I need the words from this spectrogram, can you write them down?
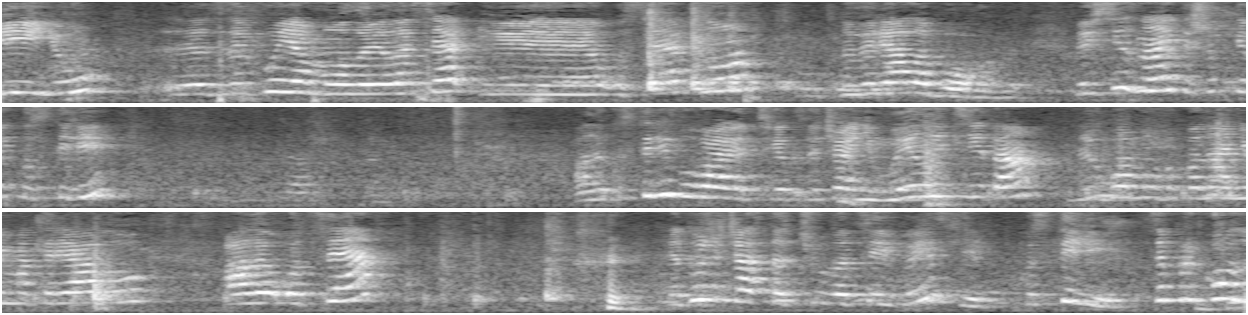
мрію, е, за яку я молилася і е, усердно довіряла Богові. Ви всі знаєте, що таке костелі? Але костелі бувають, як звичайні милиці, так? в будь-якому виконанні матеріалу. Але оце, я дуже часто чула цей вислів, костелі. Це прикол,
